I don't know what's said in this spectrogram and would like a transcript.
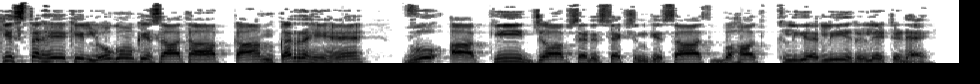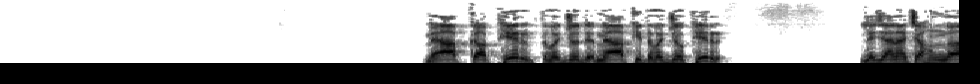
کس طرح کے لوگوں کے ساتھ آپ کام کر رہے ہیں وہ آپ کی جاب سیٹسفیکشن کے ساتھ بہت کلیئرلی ریلیٹڈ ہے میں آپ کا پھر توجہ میں آپ کی توجہ پھر لے جانا چاہوں گا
